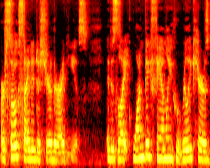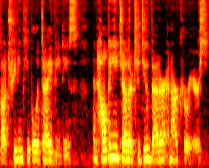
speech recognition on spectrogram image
are so excited to share their ideas. It is like one big family who really cares about treating people with diabetes and helping each other to do better in our careers.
